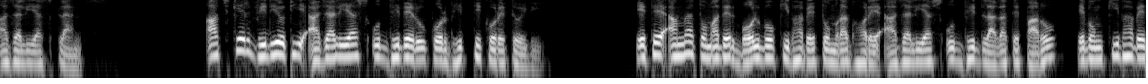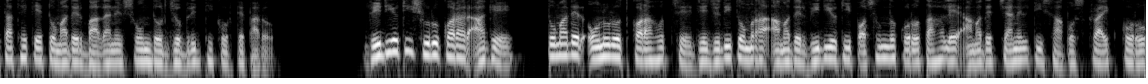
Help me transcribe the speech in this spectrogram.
আজালিয়াস প্ল্যান্টস। আজকের ভিডিওটি আজালিয়াস উদ্ভিদের উপর ভিত্তি করে তৈরি। এতে আমরা তোমাদের বলব কীভাবে তোমরা ঘরে আজালিয়াস উদ্ভিদ লাগাতে পারো এবং কীভাবে তা থেকে তোমাদের বাগানের সৌন্দর্য বৃদ্ধি করতে পারো। ভিডিওটি শুরু করার আগে তোমাদের অনুরোধ করা হচ্ছে যে যদি তোমরা আমাদের ভিডিওটি পছন্দ করো তাহলে আমাদের চ্যানেলটি সাবস্ক্রাইব করো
